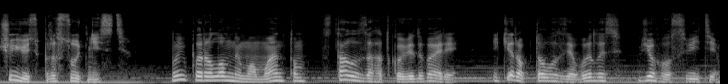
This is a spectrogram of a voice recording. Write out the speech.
чиюсь присутність. Ну і переломним моментом стали загадкові двері, які раптово з'явились в його світі.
